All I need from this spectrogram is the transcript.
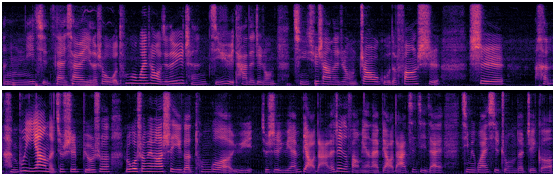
呃你们一起在夏威夷的时候，我通过观察，我觉得玉成给予他的这种情绪上的这种照顾的方式是。很很不一样的，就是比如说，如果说面包是一个通过语就是语言表达的这个方面来表达自己在亲密关系中的这个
